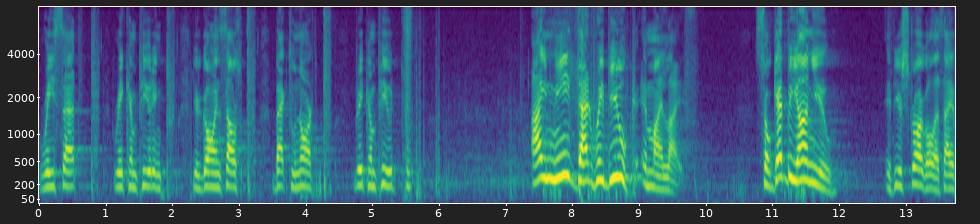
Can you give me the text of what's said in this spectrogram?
Reset, recomputing. You're going south, back to north, recompute. I need that rebuke in my life. So get beyond you if you struggle, as I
